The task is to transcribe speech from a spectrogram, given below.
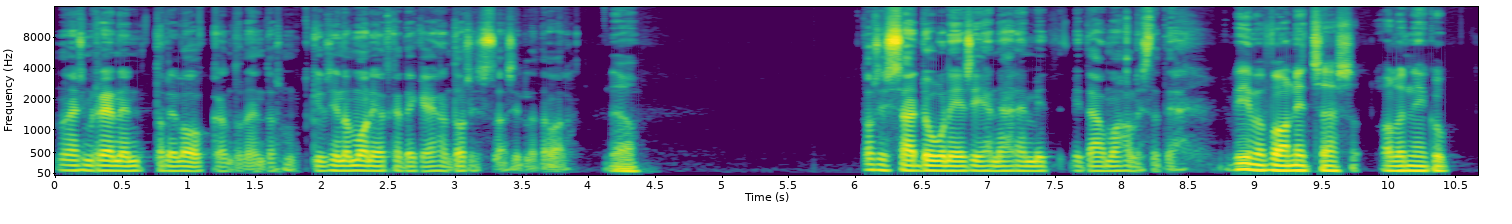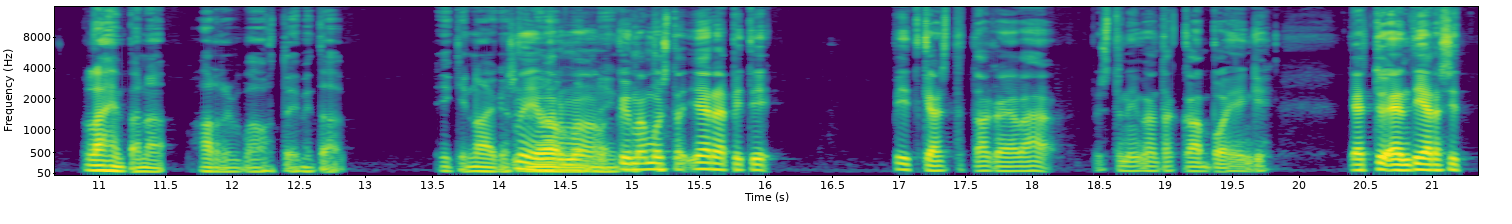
no esimerkiksi Rene nyt oli loukkaantuneen tuossa, mutta kyllä siinä on moni, jotka tekee ihan tosissaan sillä tavalla. joo. Tosissaan duunia siihen nähden, mit, mitä on mahdollista tehdä. Viime vuonna itse asiassa oli niinku lähimpänä Harrin vauhtia, mitä ikinä aikaisemmin Niin ollut, varmaan. Niin Kyllä mä muistan, Jere piti pitkään sitten takaa ja vähän pystyi niin antaa kampoihinkin. Tietty, en tiedä sit,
